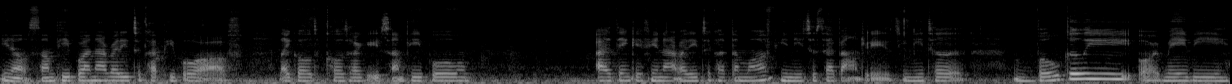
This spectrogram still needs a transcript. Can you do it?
you know some people are not ready to cut people off like go to cold turkey some people i think if you're not ready to cut them off you need to set boundaries. You need to vocally or maybe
